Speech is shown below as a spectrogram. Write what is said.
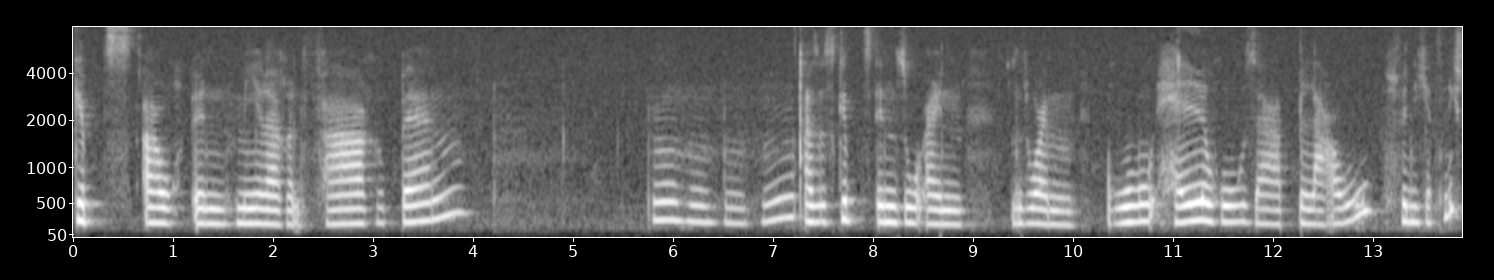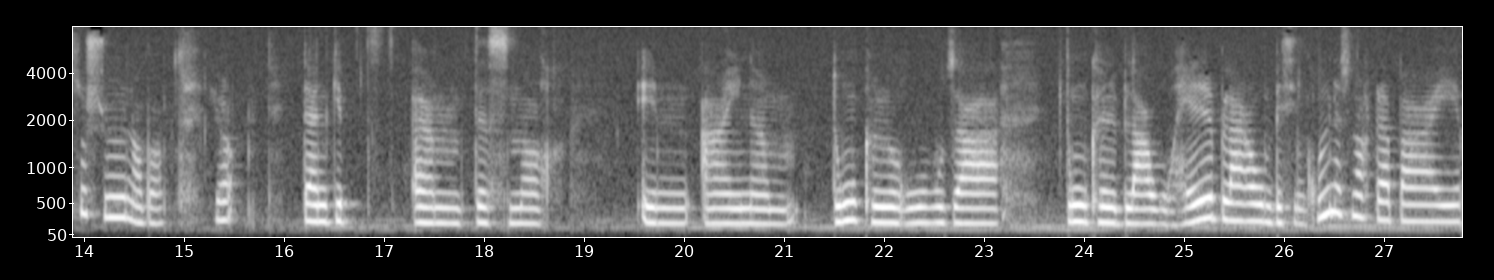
gibt es auch in mehreren Farben. Also es gibt es in so einem, in so einem hellrosa Blau. Finde ich jetzt nicht so schön, aber ja. Dann gibt ähm, das noch in einem dunkelrosa, dunkelblau, hellblau, ein bisschen grün ist noch dabei.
